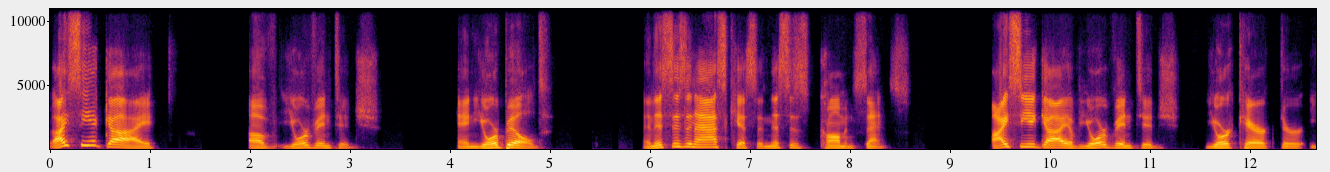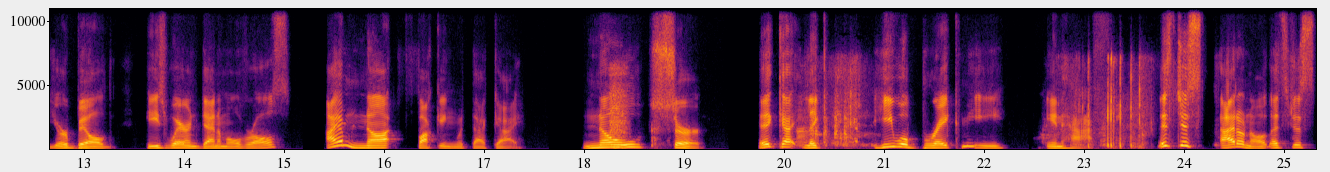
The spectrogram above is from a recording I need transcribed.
I see a guy of your vintage and your build, and this isn't ass kissing. This is common sense. I see a guy of your vintage, your character, your build. He's wearing denim overalls. I am not fucking with that guy. No, sir. It got like he will break me in half. It's just, I don't know. That's just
